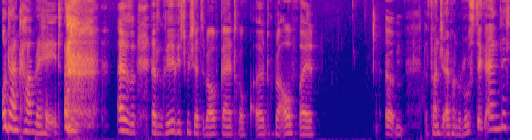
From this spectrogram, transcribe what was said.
Und dann kam der Hate. also, da rege ich mich jetzt überhaupt gar nicht drauf, äh, drüber auf, weil ähm, das fand ich einfach nur lustig eigentlich.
